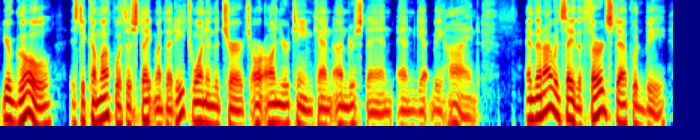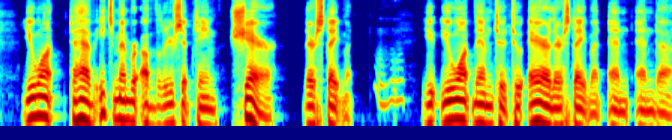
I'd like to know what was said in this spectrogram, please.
your goal is to come up with a statement that each one in the church or on your team can understand and get behind. And then I would say the third step would be you want to have each member of the leadership team share their statement. Mm-hmm. You, you want them to, to air their statement and, and uh,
